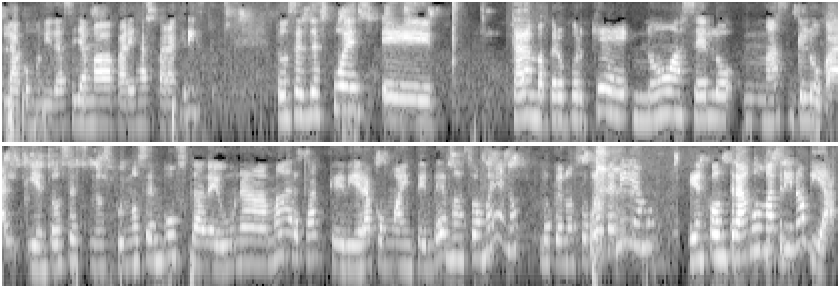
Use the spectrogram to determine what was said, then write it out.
la comunidad se llamaba Parejas para Cristo. Entonces después, eh, caramba, pero ¿por qué no hacerlo más global? Y entonces nos fuimos en busca de una marca que diera como a entender más o menos lo que nosotros teníamos y encontramos Matrinovia.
